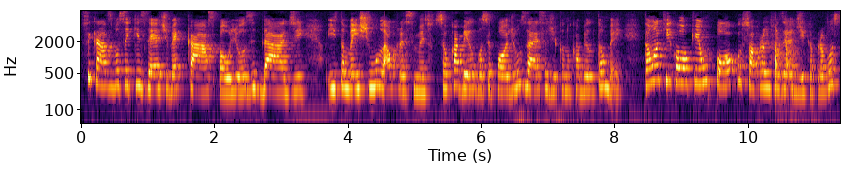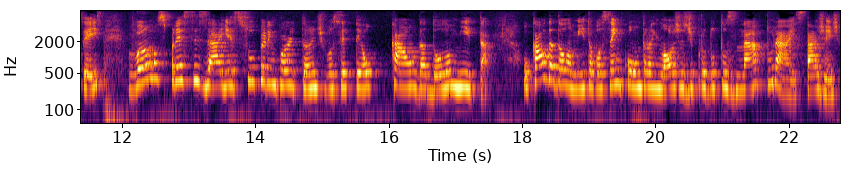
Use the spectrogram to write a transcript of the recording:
se caso você quiser, tiver caspa, oleosidade e também estimular o crescimento do seu cabelo, você pode usar essa dica no cabelo também. Então aqui coloquei um pouco só para fazer a dica para vocês. Vamos precisar e é super importante você ter o cal da dolomita. O cal da dolomita você encontra em lojas de produtos naturais, tá, gente?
